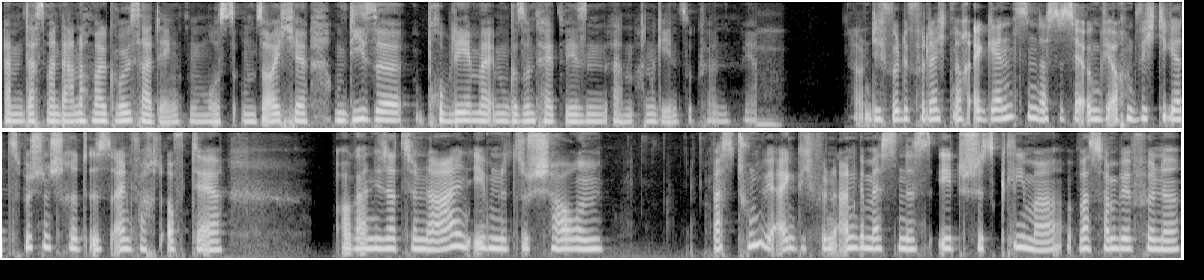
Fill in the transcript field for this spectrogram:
ähm, dass man da nochmal größer denken muss, um solche, um diese Probleme im Gesundheitswesen ähm, angehen zu können. Ja. Und ich würde vielleicht noch ergänzen, dass es ja irgendwie auch ein wichtiger Zwischenschritt ist, einfach auf der organisationalen Ebene zu schauen, was tun wir eigentlich für ein angemessenes ethisches Klima? Was haben wir für eine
